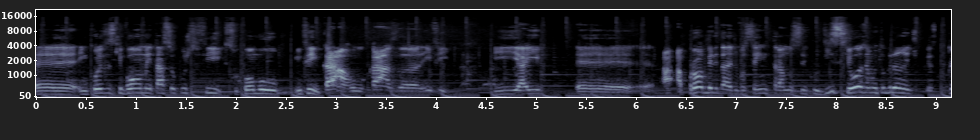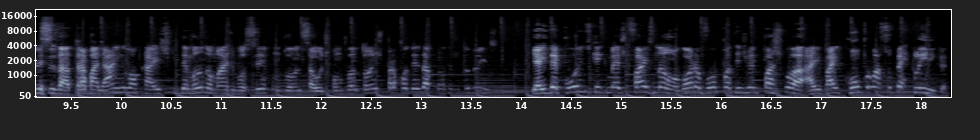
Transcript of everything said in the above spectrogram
é, em coisas que vão aumentar seu custo fixo, como, enfim, carro, casa, enfim, e aí é, a, a, probabilidade de você entrar no ciclo vicioso é muito grande, porque você precisa trabalhar em locais que demandam mais de você, com plano de saúde, com plantões, para poder dar conta de tudo isso. E aí depois, o que, que o médico faz? Não, agora eu vou para atendimento particular. Aí vai e compra uma super clínica.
